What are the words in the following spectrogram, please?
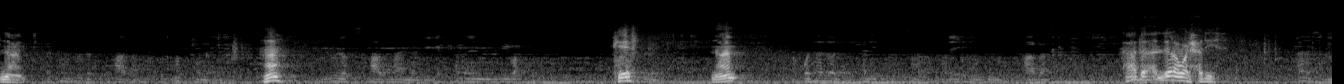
نعم. ها؟ كيف؟ نعم. هذا اللي روى الحديث أنس بن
